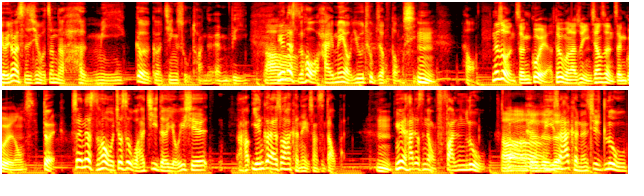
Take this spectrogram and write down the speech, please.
有一段时期我真的很迷各个金属团的 MV，、啊因为那时候还没有 YouTube 这种东西。嗯，好，那时候很珍贵啊，对我们来说，影像是很珍贵的东西。对，所以那时候就是我还记得有一些，好严格来说，它可能也算是盗版，嗯。因为它就是那种翻录啊，对 MV，所以他可能去录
